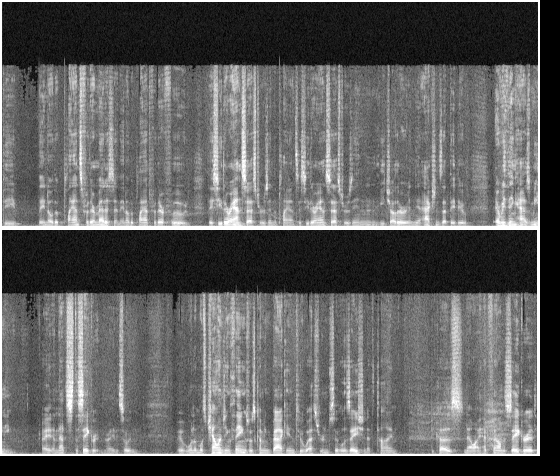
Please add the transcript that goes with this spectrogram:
the they know the plants for their medicine. They know the plants for their food. They see their ancestors in the plants. They see their ancestors in each other in the actions that they do. Everything has meaning, right? And that's the sacred, right? So in, it- one of the most challenging things was coming back into Western civilization at the time because now I had found the sacred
